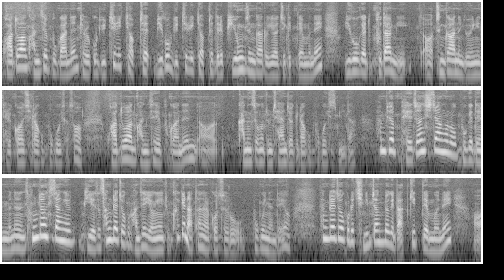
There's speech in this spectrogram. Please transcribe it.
과도한 관세 부과는 결국 유틸리티 업체 미국 유틸리티 업체들의 비용 증가로 이어지기 때문에 미국에도 부담이 어, 증가하는 요인이 될 것이라고 보고 있어서 과도한 관세 부과는 어, 가능성은 좀 제한적이라고 보고 있습니다. 한편 배전 시장으로 보게 되면은 성장 시장에 비해서 상대적으로 관세 영향이 좀 크게 나타날 것으로 보고 있는데요. 상대적으로 진입 장벽이 낮기 때문에 어,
